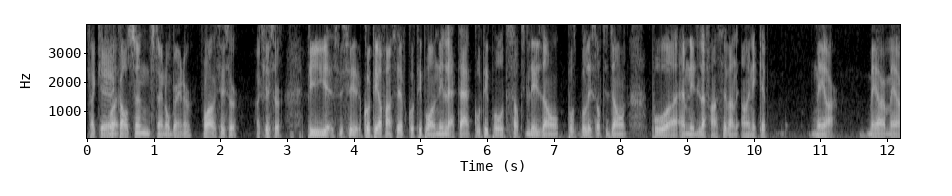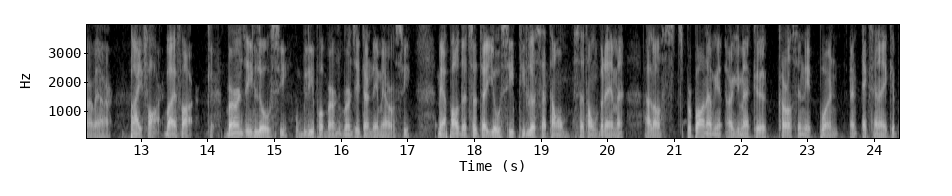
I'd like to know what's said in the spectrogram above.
Fait que Ouais. Carlson, c'est un no-brainer. Oui, c'est sûr. OK. C'est sûr. Puis c'est- c'est côté offensif, côté pour amener l'attaque, côté pour sortir les zones, pour, pour les sorties de zone, pour euh, amener de l'offensive en, en équipe, meilleur. Meilleur, meilleur, meilleur. By far. By far. Burns est là aussi. Oubliez pas Burns. Burns est un des meilleurs aussi. Mais à part de ça, tu as Yossi, puis là, ça tombe. Ça tombe vraiment. Alors, tu peux pas avoir un argument que Carlson n'est pas un, un excellent équipe,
